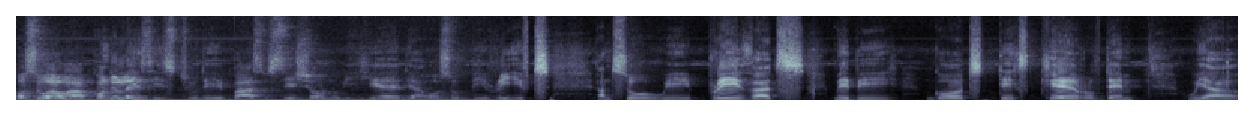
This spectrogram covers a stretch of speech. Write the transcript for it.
Also, our condolences to the Bar Association. We hear they are also bereaved. And so we pray that maybe God takes care of them. We are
